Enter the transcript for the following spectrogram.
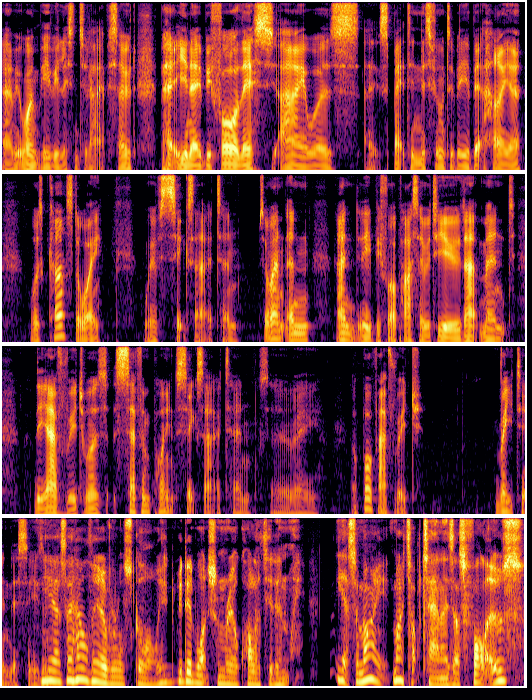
um, it won't be if you listen to that episode. But you know, before this, I was expecting this film to be a bit higher. Was Castaway with six out of ten. So and and Andy, before I pass over to you, that meant the average was 7.6 out of 10. So a above average rating this season. Yeah, it's a healthy overall score. We we did watch some real quality, didn't we? Yeah, so my, my top 10 is as follows.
